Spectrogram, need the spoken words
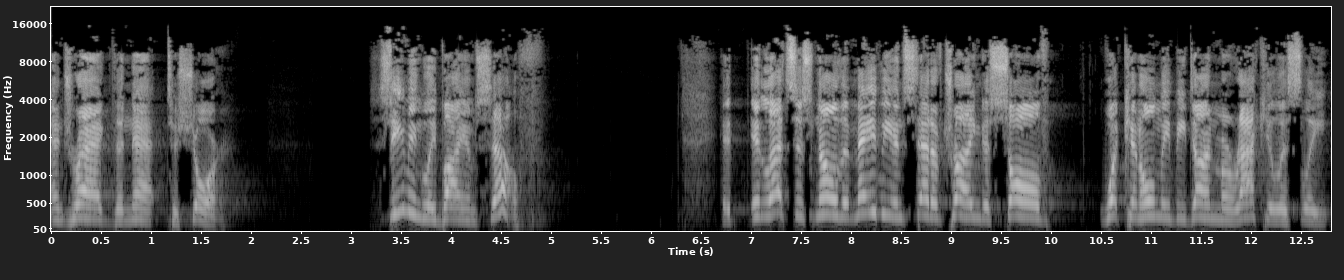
and dragged the net to shore, seemingly by himself. It, it lets us know that maybe instead of trying to solve what can only be done miraculously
